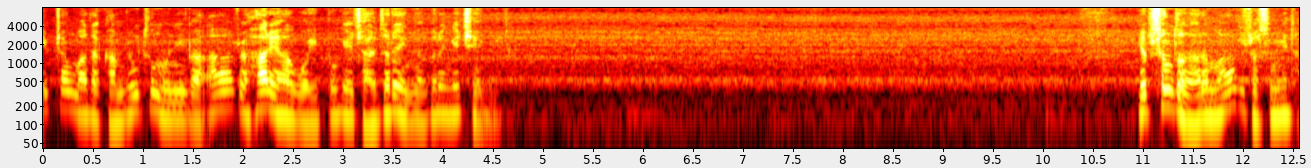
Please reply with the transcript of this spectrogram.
입장마다 감중투 무늬가 아주 화려하고 이쁘게 잘 들어있는 그런 개체입니다. 엽성도 나름 아주 좋습니다.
